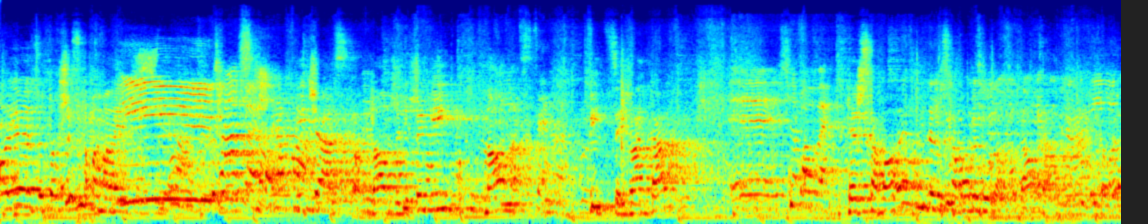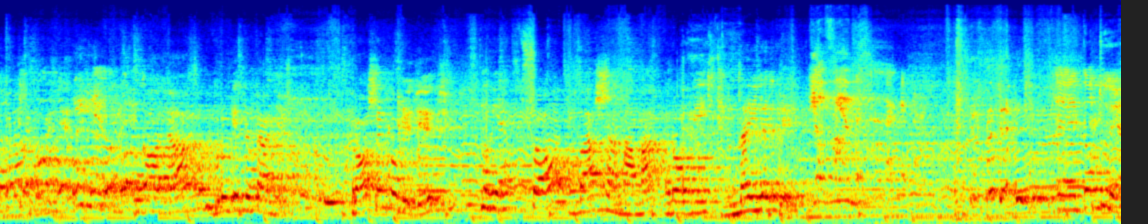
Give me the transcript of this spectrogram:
O Jezu, to wszystko mama najlepsze. i ciasto. I ciasto. Dobrze, dziewczynki. No, na pizzę. Iwanka? Eee, schabowe. Też schabowe? Widzę, że schabowy góra. Dobra. Uwaga, drugie pytanie. Proszę powiedzieć, co wasza mama robi najlepiej? Eee, gotuję.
